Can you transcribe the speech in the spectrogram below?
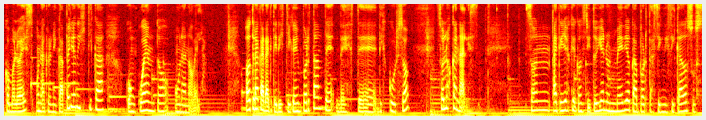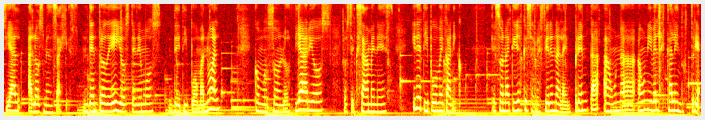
como lo es una crónica periodística, un cuento, una novela. Otra característica importante de este discurso son los canales. Son aquellos que constituyen un medio que aporta significado social a los mensajes. Dentro de ellos tenemos de tipo manual, como son los diarios, los exámenes, y de tipo mecánico, que son aquellos que se refieren a la imprenta a, a un nivel de escala industrial,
